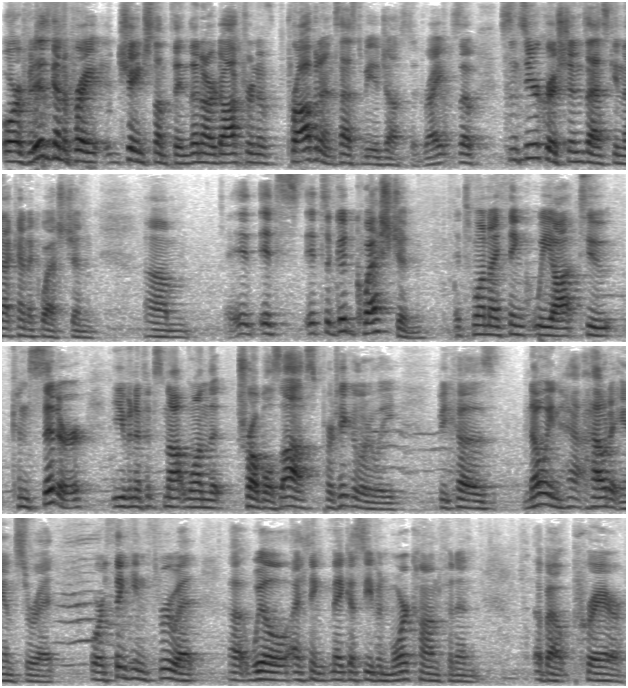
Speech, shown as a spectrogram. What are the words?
Or if it is going to pray, change something, then our doctrine of providence has to be adjusted, right? So, sincere Christians asking that kind of question, um, it, it's it's a good question. It's one I think we ought to consider, even if it's not one that troubles us particularly, because knowing ha- how to answer it or thinking through it uh, will, I think, make us even more confident about prayer.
